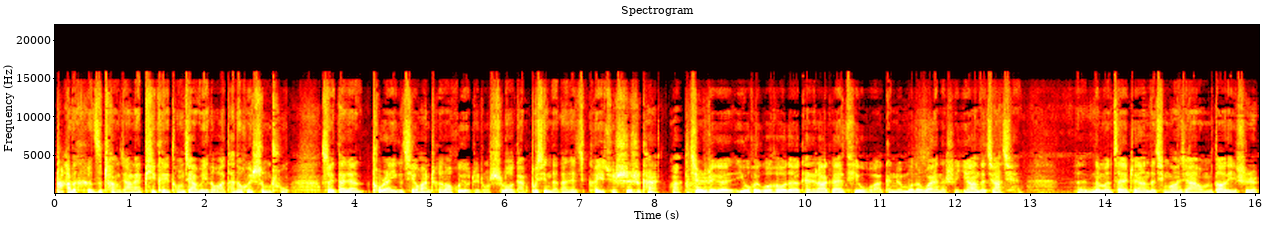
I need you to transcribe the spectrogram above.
大的合资厂家来 PK 同价位的话，它都会胜出。所以大家突然一个切换车的话，会有这种失落感。不信的，大家可以去试试看啊。其实这个优惠过后的凯迪拉克 ST 五啊，跟这 Model Y 呢是一样的价钱。呃，那么在这样的情况下，我们到底是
